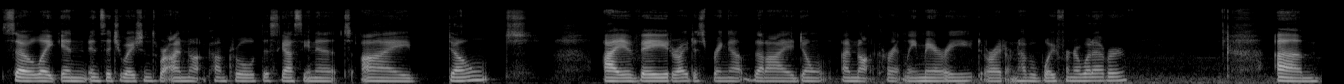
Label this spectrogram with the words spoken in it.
so like in in situations where I'm not comfortable with discussing it, I don't I evade or I just bring up that I don't I'm not currently married or I don't have a boyfriend or whatever. Um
